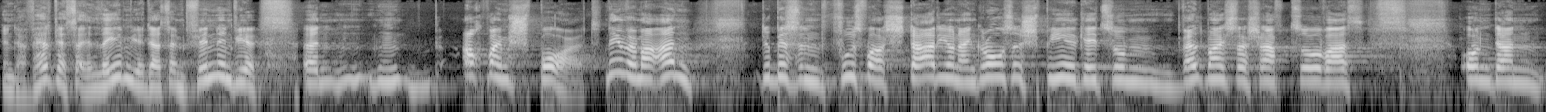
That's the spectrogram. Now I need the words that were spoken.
in der Welt, das erleben wir, das empfinden wir, äh, auch beim Sport. Nehmen wir mal an, du bist im Fußballstadion, ein großes Spiel, geht um Weltmeisterschaft, sowas, und dann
